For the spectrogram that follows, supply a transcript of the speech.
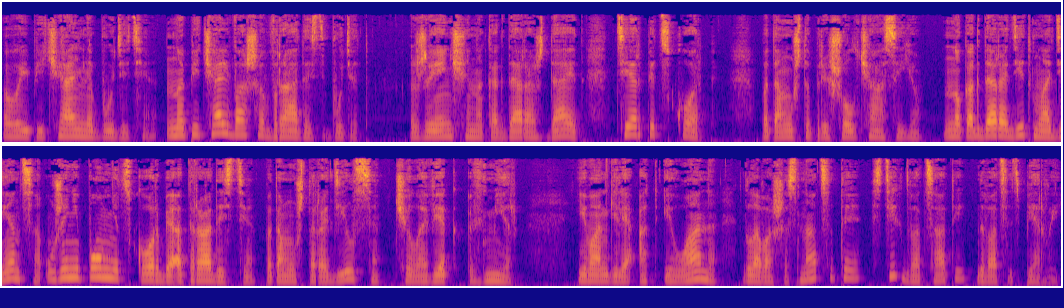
Вы печальны будете, но печаль ваша в радость будет. Женщина, когда рождает, терпит скорбь, потому что пришел час ее. Но когда родит младенца, уже не помнит скорби от радости, потому что родился человек в мир. Евангелие от Иоанна, глава 16, стих 20-21.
